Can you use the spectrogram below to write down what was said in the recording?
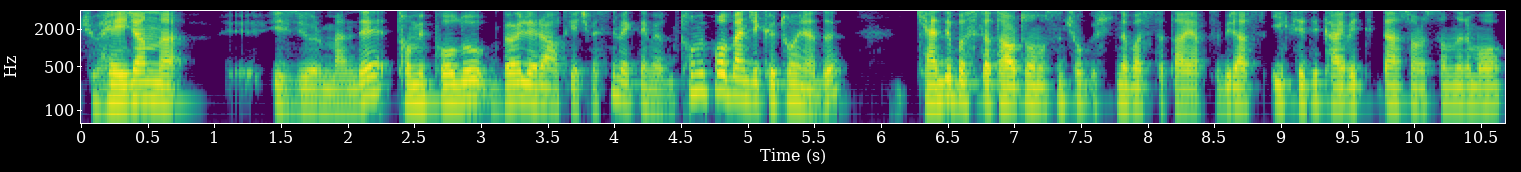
şu heyecanla e, izliyorum ben de. Tommy Paul'u böyle rahat geçmesini beklemiyordum. Tommy Paul bence kötü oynadı. Kendi basit hata ortalamasının çok üstünde basit hata yaptı. Biraz ilk seti kaybettikten sonra sanırım o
